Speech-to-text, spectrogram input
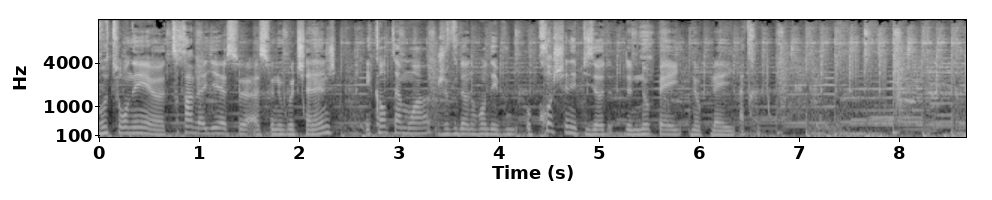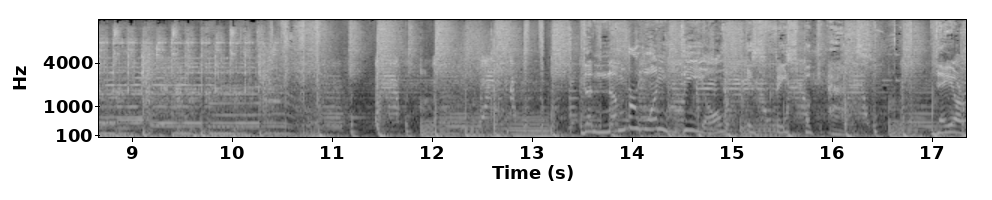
retourner euh, travailler à ce, nouveau challenge. Et quant à moi, je vous donne rendez-vous au prochain épisode de No Pay, No Play. À très vite. The number one deal is Facebook ads. They are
